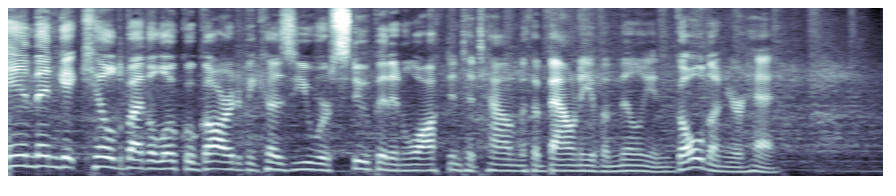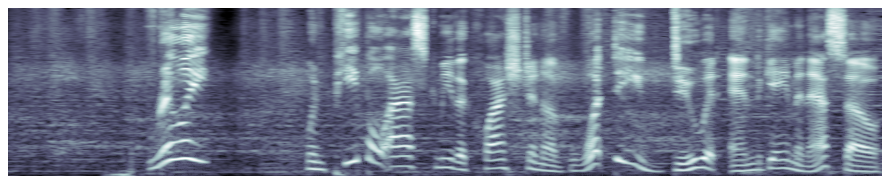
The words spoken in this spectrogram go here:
and then get killed by the local guard because you were stupid and walked into town with a bounty of a million gold on your head. Really? When people ask me the question of what do you do at endgame in ESO,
